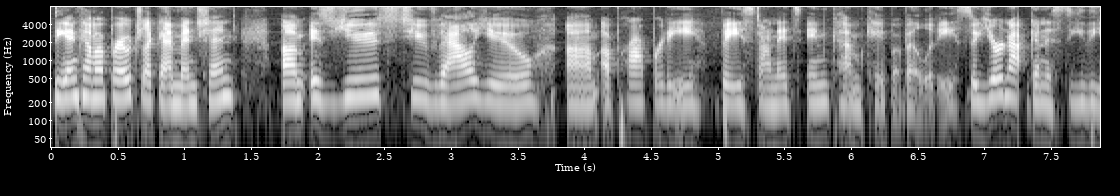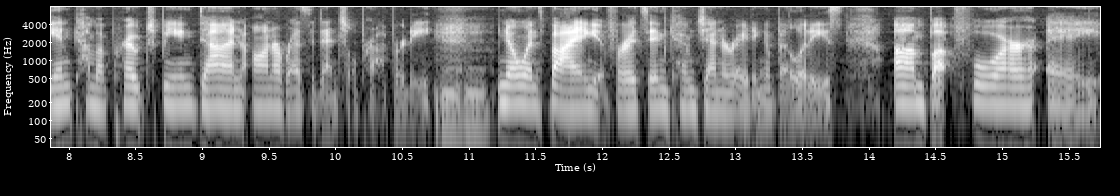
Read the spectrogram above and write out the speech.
The income approach, like I mentioned, um, is used to value um, a property based on its income capability. So you're not going to see the income approach being done on a residential property. Mm-hmm. No one's buying it for its income generating abilities. Um, but for a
